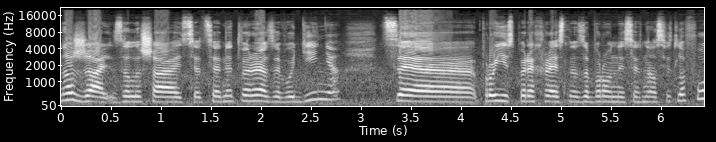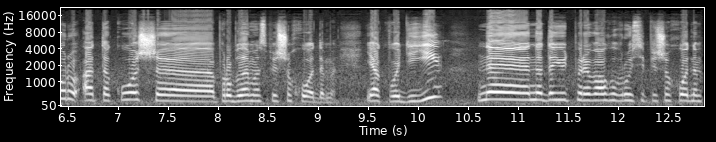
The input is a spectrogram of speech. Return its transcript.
На жаль, залишається це нетверезе водіння, це проїзд перехрест на заборонений сигнал світлофору, а також е, проблеми з пішоходами. Як водії не надають перевагу в русі пішоходам,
